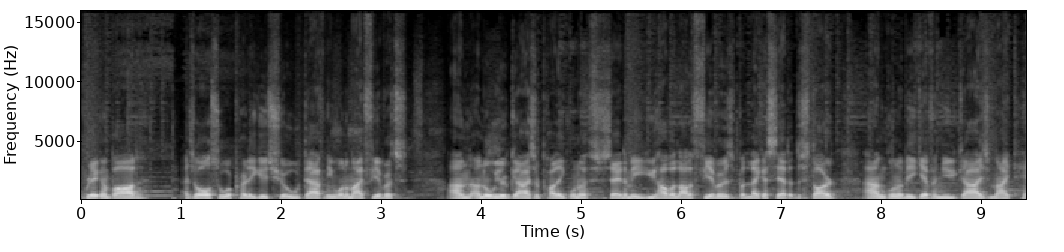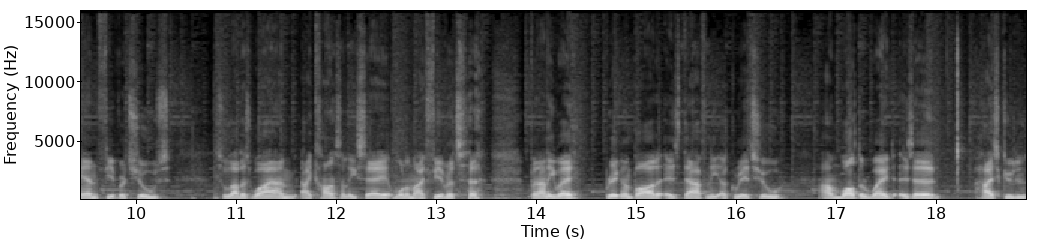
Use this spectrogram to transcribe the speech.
Breaking Bad is also a pretty good show, definitely one of my favourites. And I know you guys are probably going to say to me you have a lot of favourites, but like I said at the start, I'm going to be giving you guys my 10 favourite shows. So that is why I'm, I constantly say one of my favourites. but anyway, Breaking Bad is definitely a great show. And Walter White is a high school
